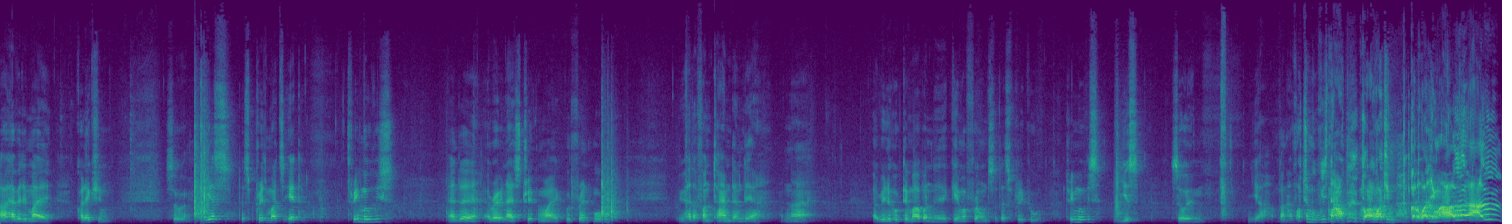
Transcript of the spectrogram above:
I have it in my collection. So, yes, that's pretty much it. Three movies and a very nice trip with my good friend Moby. We had a fun time down there, and uh, I really hooked him up on uh, Game of Thrones, so that's pretty cool. Three movies, yes. So um, yeah, I'm gonna watch the movies now. Gonna watch him. Gonna watch him.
